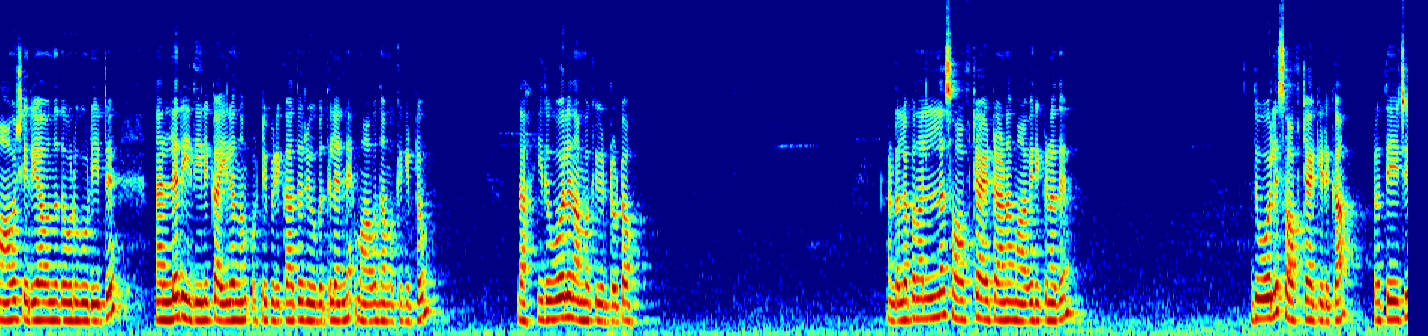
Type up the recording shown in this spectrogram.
മാവ് ശരിയാവുന്നതോട് കൂടിയിട്ട് നല്ല രീതിയിൽ കയ്യിലൊന്നും ഒട്ടിപ്പിടിക്കാത്ത രൂപത്തിൽ തന്നെ മാവ് നമുക്ക് കിട്ടും. ദാ ഇതുപോലെ നമുക്ക് കിട്ടും കേട്ടോ കണ്ടല്ലോ അപ്പോൾ നല്ല സോഫ്റ്റ് ആയിട്ടാണ് മാവിരിക്കണത് ഇതുപോലെ സോഫ്റ്റ് ആക്കിയെടുക്കാം പ്രത്യേകിച്ച്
